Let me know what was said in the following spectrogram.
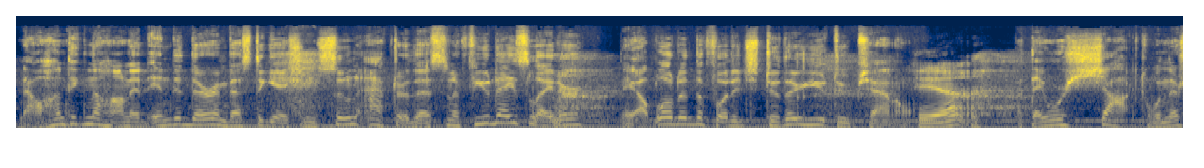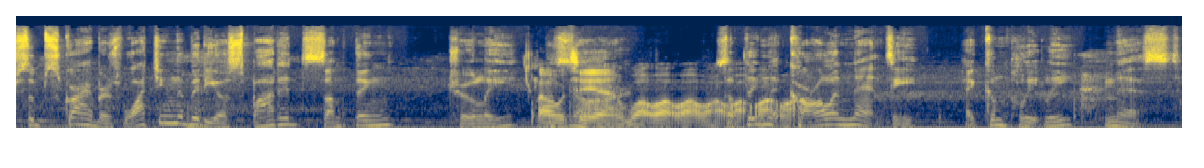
Now, Hunting the Haunted ended their investigation soon after this, and a few days later, they uploaded the footage to their YouTube channel. Yeah. But they were shocked when their subscribers watching the video spotted something truly Oh bizarre. dear. What, what, what, what, Something what, that what, what? Carl and Nancy had completely missed.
